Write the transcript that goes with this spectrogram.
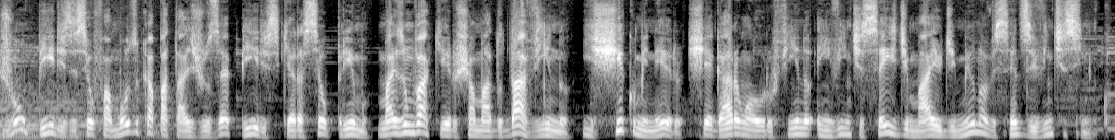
João Pires e seu famoso capataz José Pires, que era seu primo, mais um vaqueiro chamado Davino e Chico Mineiro, chegaram a Ouro Fino em 26 de maio de 1925.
